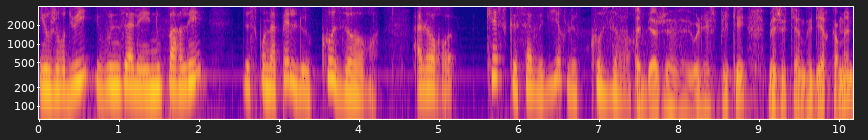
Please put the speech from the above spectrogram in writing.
Et aujourd'hui, vous allez nous parler de ce qu'on appelle le COSOR. Alors, Qu'est-ce que ça veut dire le COSOR? Eh bien, je vais vous l'expliquer, mais je tiens à vous dire quand même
